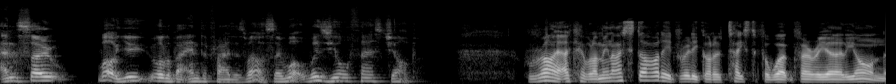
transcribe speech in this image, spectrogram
And so, well, you all about enterprise as well. So, what was your first job? Right. Okay. Well, I mean, I started really got a taste for work very early on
